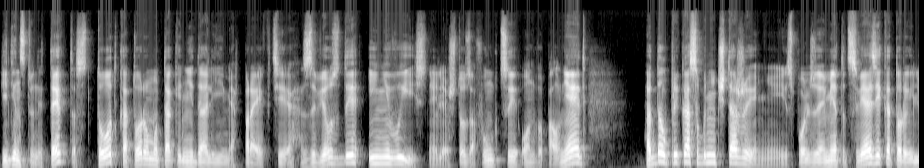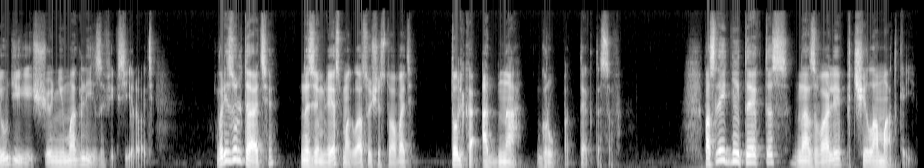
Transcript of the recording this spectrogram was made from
Единственный Тектос – тот, которому так и не дали имя в проекте «Звезды» и не выяснили, что за функции он выполняет, отдал приказ об уничтожении, используя метод связи, который люди еще не могли зафиксировать. В результате на Земле смогла существовать только одна группа тектосов. Последний тектос назвали пчеломаткой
